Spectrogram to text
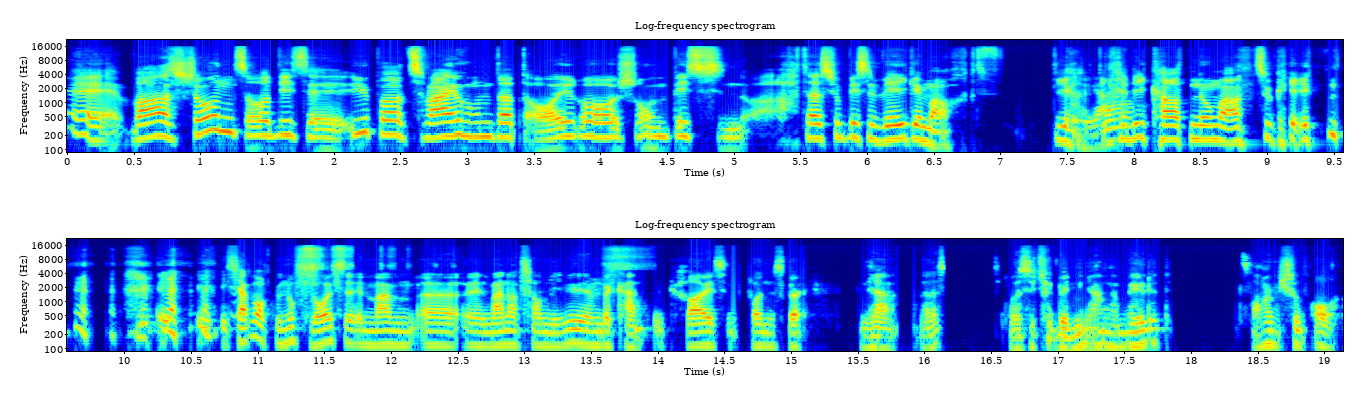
äh, war es schon so, diese über 200 Euro schon ein bisschen, ach, das ist schon ein bisschen weh gemacht die, ja. die Kreditkartennummer anzugeben. ich, ich habe auch genug Leute in meinem äh, in meiner Familie, im Bekanntenkreis, im Freundeskreis. Ja, was? Du hast dich für Berlin angemeldet? Das ich schon auch.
